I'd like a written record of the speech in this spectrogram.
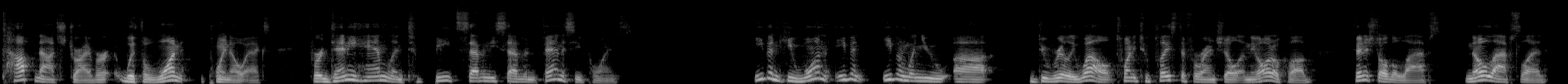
top notch driver with a 1.0x for denny hamlin to beat 77 fantasy points even he won even even when you uh do really well 22 place differential in the auto club finished all the laps no laps led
